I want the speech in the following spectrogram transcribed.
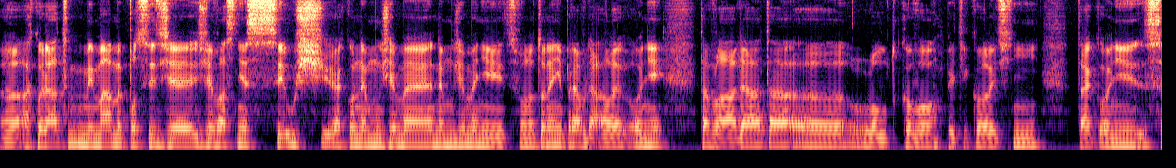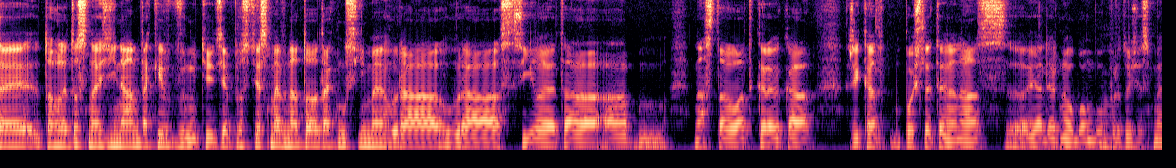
Eh, akorát my máme pocit, že, že vlastně si už jako nemůžeme, nemůžeme nic. Ono to není pravda, ale oni, ta vláda, ta uh, Loutkovo pětikoaliční, tak oni se tohle to snaží nám taky vnutit, že prostě jsme v NATO, tak musíme hurá, hurá střílet a, a nastavovat krk a říkat, pošlete na nás jadernou bombu, hmm. protože jsme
